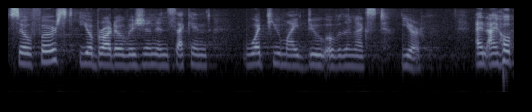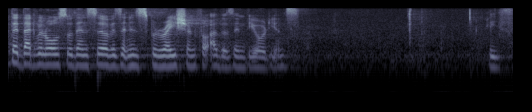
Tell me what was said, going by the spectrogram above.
So first, your broader vision, and second, what you might do over the next year. And I hope that that will also then serve as an inspiration for others in the audience. Please.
